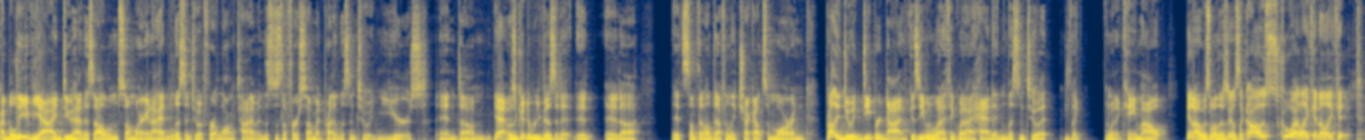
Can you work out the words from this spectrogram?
i believe yeah i do have this album somewhere and i hadn't listened to it for a long time and this is the first time i'd probably listened to it in years and um yeah it was good to revisit it it it uh it's something I'll definitely check out some more and probably do a deeper dive because even when I think when I had it and listened to it, like when it came out, you know, it was one of those things. I was like, oh, this is cool. I like it. I like it.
